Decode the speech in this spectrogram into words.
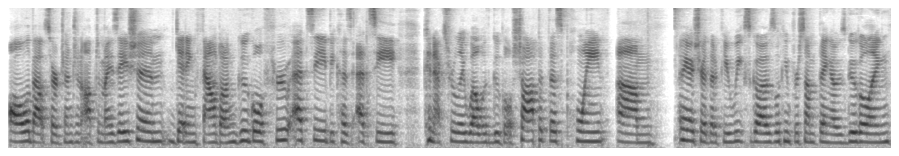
all about search engine optimization, getting found on Google through Etsy because Etsy connects really well with Google Shop at this point. Um, I think I shared that a few weeks ago. I was looking for something, I was Googling,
